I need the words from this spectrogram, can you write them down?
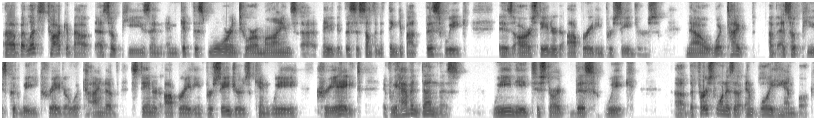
uh, but let's talk about SOPs and, and get this more into our minds. Uh, maybe this is something to think about this week is our standard operating procedures. Now, what type of SOPs could we create, or what kind of standard operating procedures can we create? If we haven't done this, we need to start this week. Uh, the first one is an employee handbook.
